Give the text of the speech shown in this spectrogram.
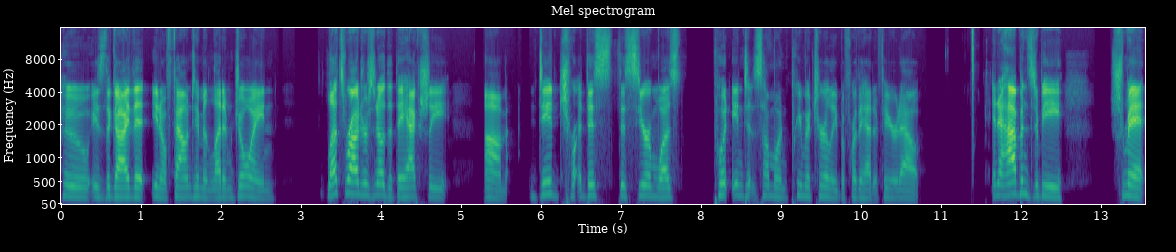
who is the guy that, you know, found him and let him join, lets Rogers know that they actually um did try this this serum was put into someone prematurely before they had it figured out. And it happens to be Schmidt,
